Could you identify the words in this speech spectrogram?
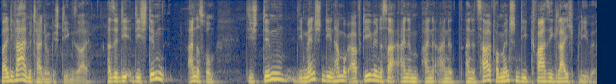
weil die Wahlbeteiligung gestiegen sei. Also die, die Stimmen, andersrum, die Stimmen, die Menschen, die in Hamburg AfD wählen, das sei eine, eine, eine, eine Zahl von Menschen, die quasi gleich bliebe.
